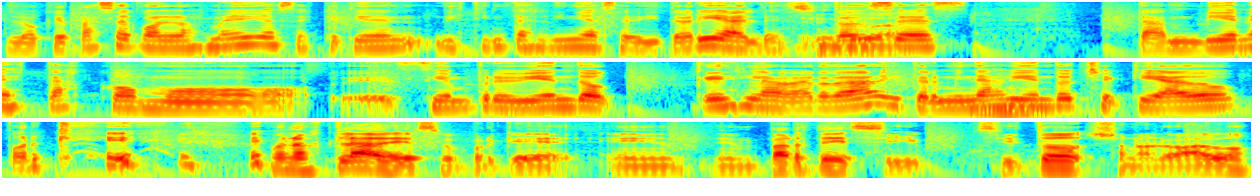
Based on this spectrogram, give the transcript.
lo que pasa con los medios es que tienen distintas líneas editoriales. Sin Entonces, también estás como eh, siempre viendo qué es la verdad y terminas viendo chequeado porque... Bueno, es clave eso, porque en, en parte, si, si todos, yo no lo hago,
